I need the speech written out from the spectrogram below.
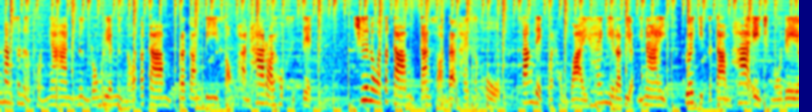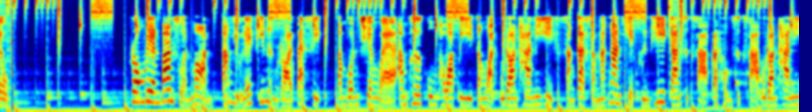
การนำเสนอผลงาน 1 โรงเรียน 1 นวัตกรรม ประจำปี 2567 ชื่อนวัตกรรม การสอนแบบไฮสโคปสร้างเด็กปฐมวัยให้มีระเบียบวินัย ด้วยกิจกรรม 5H Model โรงเรียนบ้านสวนหม่อน ตั้งอยู่เลขที่ 180 ตำบลเชียงแหวอำเภอกุมภาวะปี จังหวัดอุดรธานี สังกัดสำนักงานเขตพื้นที่การศึกษาประถมศึกษาอุดรธานี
